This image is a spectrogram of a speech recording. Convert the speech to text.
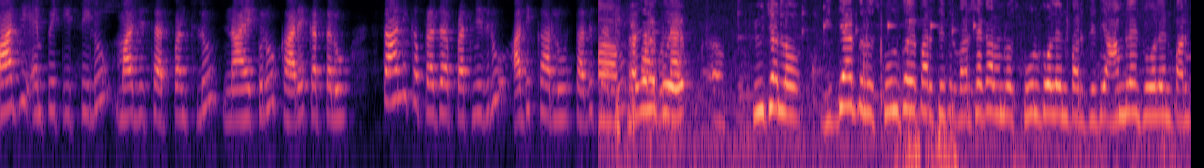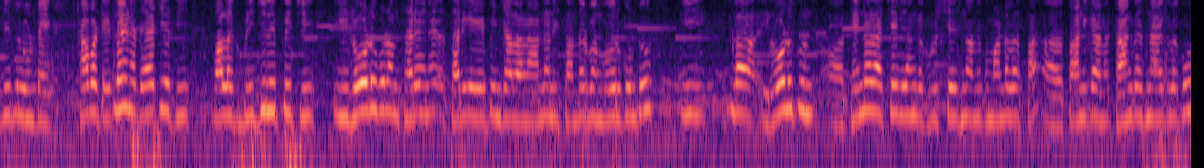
మాజీ ఎంపీటీసీలు మాజీ సర్పంచ్లు నాయకులు కార్యకర్తలు స్థానిక ప్రజా ప్రతినిధులు అధికారులు తదితరులు ప్రజలకు. ఫ్యూచర్లో విద్యార్థులు స్కూల్ పోయే పరిస్థితులు వర్షాకాలంలో స్కూల్ పోలేని పరిస్థితి అంబులెన్స్ పోలేని పరిస్థితులు ఉంటాయి. కాబట్టి ఎట్లయినా దయచేసి వాళ్ళకి బ్రిడ్జిలు ఇప్పించి ఈ రోడ్డు కూడా సరైన సరిగా వేయించాలని అన్నని ఈ సందర్భం కోరుకుంటూ ఈ ఇట్లా ఈ రోడ్డుకు టెండర్ వచ్చే విధంగా కృషి చేసినందుకు మండల స్థానిక కాంగ్రెస్ నాయకులకు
